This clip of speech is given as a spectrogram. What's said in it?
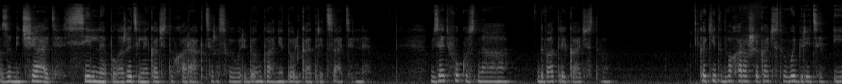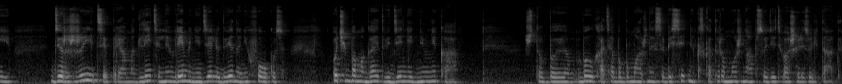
Замечать сильные положительные качества характера своего ребенка, а не только отрицательные. Взять фокус на два-три качества. Какие-то два хорошие качества выберите и Держите прямо длительное время, неделю-две на них фокус. Очень помогает ведение дневника, чтобы был хотя бы бумажный собеседник, с которым можно обсудить ваши результаты.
